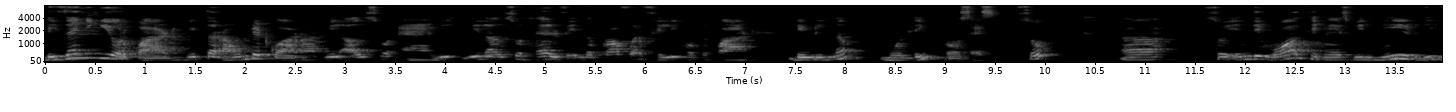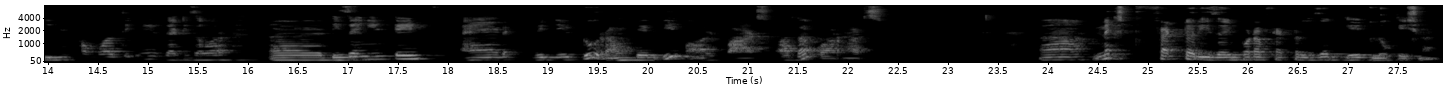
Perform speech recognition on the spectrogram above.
designing your part with the rounded corner will also will, will also help in the proper filling of the part during the molding process. So uh, so in the wall thickness we need the uniform wall thickness that is our uh, design intent and we need to rounded the all parts or the corners. Uh, next factor is an important factor is a gate location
